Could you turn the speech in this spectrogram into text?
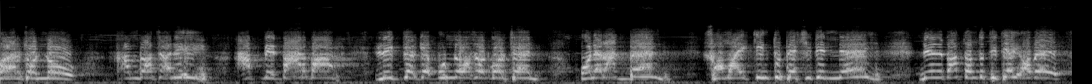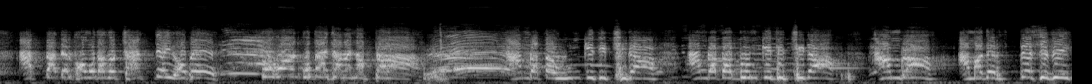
করার জন্য আমরা জানি আপনি বারবার লীগদেরকে পুনর্বাসন করছেন। মনে রাখবেন সময় কিন্তু বেশি দিন নেই। নির্বাচন তো দিতেই হবে। আপনাদের ক্ষমতা তো ছাড়তেই হবে। তখন কোথায় যাবেন আপনারা? আমরা তো হুমকি দিচ্ছি না। আমরা তো হুমকি দিচ্ছি না। আমরা আমাদের স্পেসিফিক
